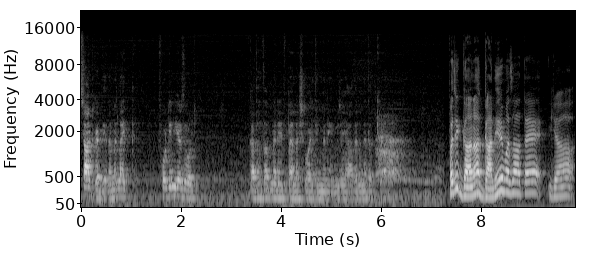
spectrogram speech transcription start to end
स्टार्ट कर दिया था। मैं लाइक 14 इयर्स ओल्ड का था तब मैंने पहला शो आई थिंक मैंने मुझे याद है मैंने तब किया पाजी गाना गाने में मज़ा आता है या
